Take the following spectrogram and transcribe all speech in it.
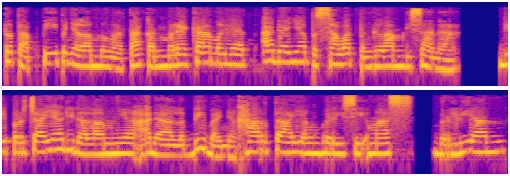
tetapi penyelam mengatakan mereka melihat adanya pesawat tenggelam di sana. Dipercaya di dalamnya ada lebih banyak harta yang berisi emas, berlian,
